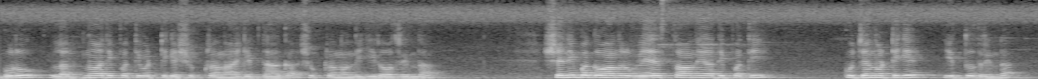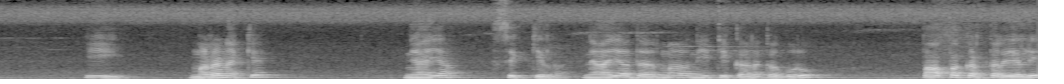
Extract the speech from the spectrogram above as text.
ಗುರು ಲಗ್ನಾಧಿಪತಿ ಒಟ್ಟಿಗೆ ಶುಕ್ರನಾಗಿದ್ದಾಗ, ಶುಕ್ರನೊಂದಿಗೆ ಇರೋದ್ರಿಂದ ಶನಿ ಭಗವಾನರು ವ್ಯಯಸ್ಥಾನಾಧಿಪತಿ ಕುಜನೊಟ್ಟಿಗೆ ಇದ್ದುದರಿಂದ ಈ ಮರಣಕ್ಕೆ ನ್ಯಾಯ ಸಿಕ್ಕಿಲ್ಲ. ನ್ಯಾಯ, ಧರ್ಮ, ನೀತಿಕಾರಕ ಗುರು ಪಾಪಕರ್ತರೆಯಲ್ಲಿ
